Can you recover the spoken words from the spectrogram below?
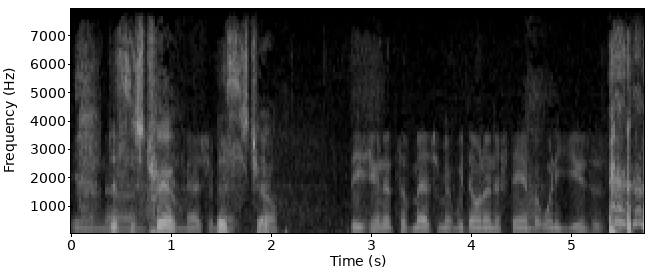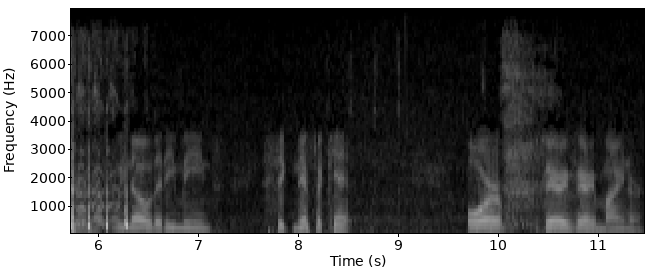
in This uh, is true. in measurement. This is true. So these units of measurement we don't understand, but when he uses those terms, we know that he means significant or very very minor.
